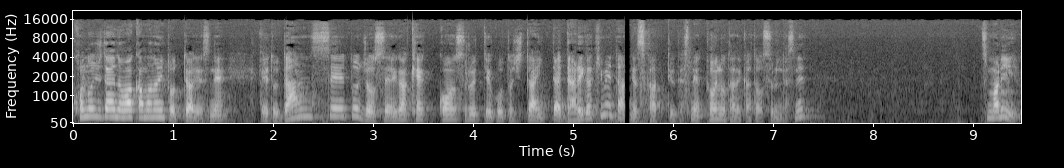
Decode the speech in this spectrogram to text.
この時代の若者にとってはですね、男性と女性が結婚するっていうこと自体一体誰が決めたんですかっていうね問いの立て方をするんですね。つまり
